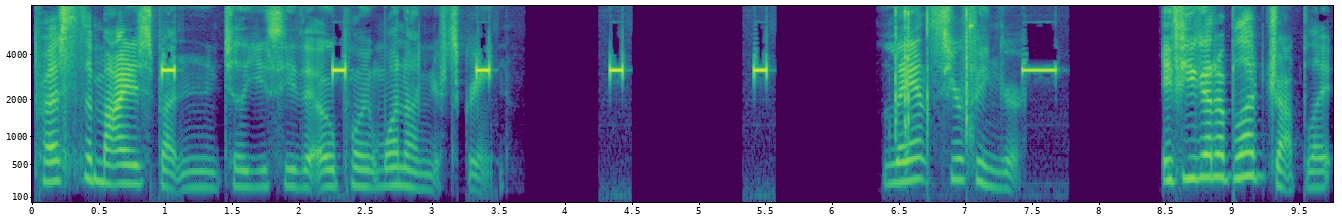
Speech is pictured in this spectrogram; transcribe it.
Press the minus button until you see the 0.1 on your screen. Lance your finger. If you get a blood droplet,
